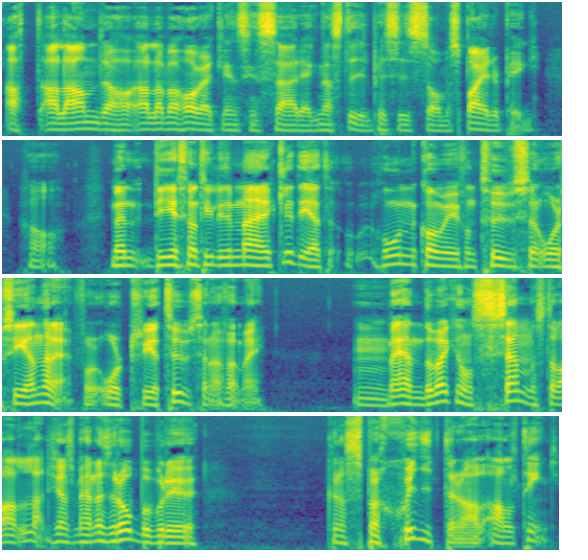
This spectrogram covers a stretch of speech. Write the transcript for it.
Att alla andra, alla har verkligen sin säregna stil, precis som Spider-Pig. Ja. Men det som jag tycker är lite märkligt är att hon kommer ju från tusen år senare, från år 3000 här för mig. Mm. Men ändå verkar hon sämst av alla. Det känns som hennes robot borde ju kunna spöa skiten ur all, allting.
